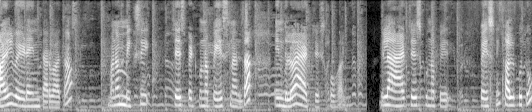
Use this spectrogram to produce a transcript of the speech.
ఆయిల్ వేడైన తర్వాత మనం మిక్సీ చేసి పెట్టుకున్న పేస్ట్ అంతా ఇందులో యాడ్ చేసుకోవాలి. ఇలా యాడ్ చేసుకున్న పే పేస్ట్ని కలుపుతూ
